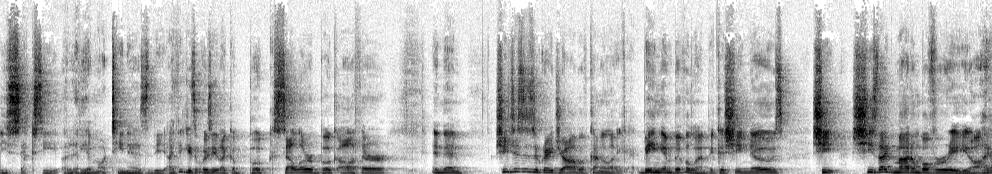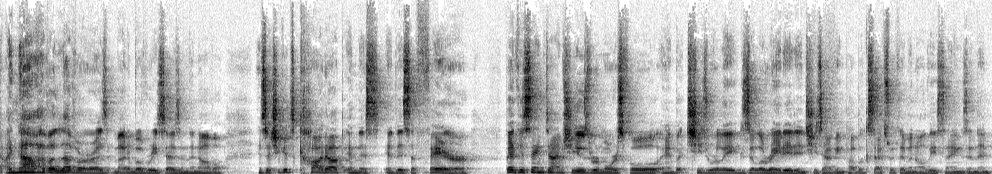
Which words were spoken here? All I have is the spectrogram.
the sexy Olivier Martinez. The I think he's was he like a bookseller, book author, and then she just does a great job of kind of like being ambivalent because she knows she she's like Madame Bovary. You know, I, I now have a lover, as Madame Bovary says in the novel, and so she gets caught up in this in this affair. But at the same time, she is remorseful, and but she's really exhilarated, and she's having public sex with him, and all these things. And then,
